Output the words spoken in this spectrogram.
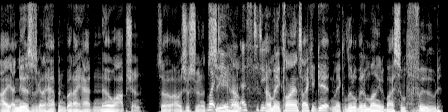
I, I knew this was going to happen, but I had no option. So I was just going to What see how, to how many clients I could get and make a little bit of money to buy some food.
